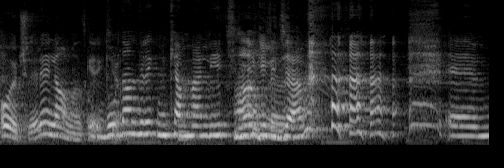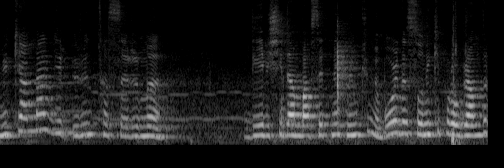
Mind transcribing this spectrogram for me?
o ölçüleri ele almanız gerekiyor. Buradan direkt mükemmelliyetçiliğe geleceğim. e, mükemmel bir ürün tasarımı diye bir şeyden bahsetmek mümkün mü? Bu arada son iki programdır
